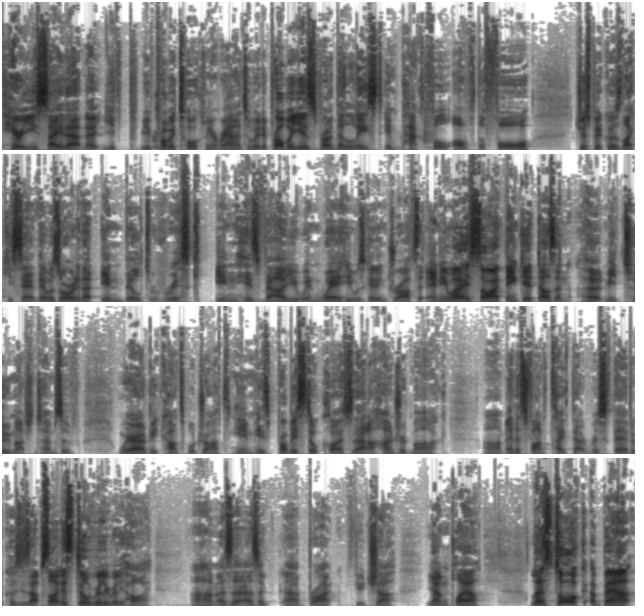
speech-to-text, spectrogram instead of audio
hearing you say that, that you've, you've probably talked me around into it. It probably is probably the least impactful of the four, just because, like you said, there was already that inbuilt risk in his value and where he was getting drafted anyway. So I think it doesn't hurt me too much in terms of where I'd be comfortable drafting him. He's probably still close to that 100 mark, um, and it's fun to take that risk there because his upside is still really, really high um, as a, as a uh, bright future young player. Let's talk about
